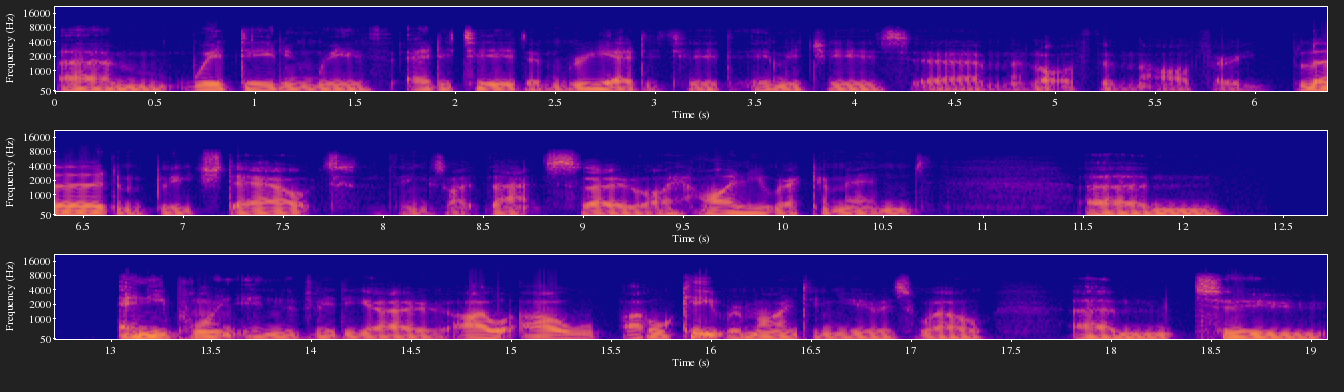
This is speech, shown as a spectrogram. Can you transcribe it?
um, we're dealing with edited and re-edited images. Um, a lot of them are very blurred and bleached out and things like that. So I highly recommend um, any point in the video. I'll, I'll I will keep reminding you as well um, to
